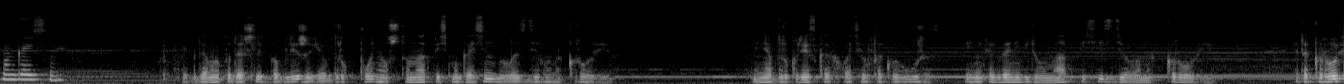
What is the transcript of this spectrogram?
«Магазин». Когда мы подошли поближе, я вдруг понял, что надпись «Магазин» была сделана кровью. Меня вдруг резко охватил такой ужас. Я никогда не видел надписей, сделанных кровью. Эта кровь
